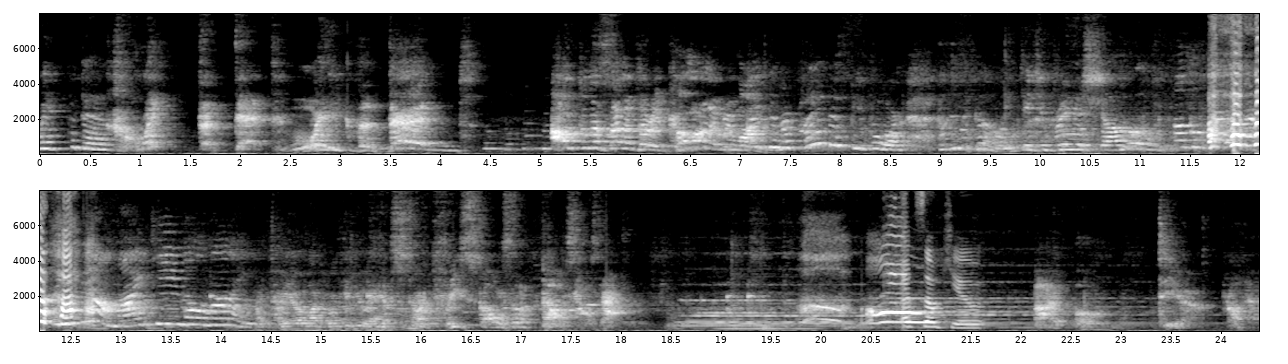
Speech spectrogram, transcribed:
Wake the dead. wake the dead. Wake the dead. Out to the cemetery. Come on, everyone. I've never played this before. Did you bring a shovel? Uncle Fester, not my team, all mine. I tell you what, we'll give you a head start. Three skulls and a palace. How's that? That's so oh. cute. My own dear brother.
